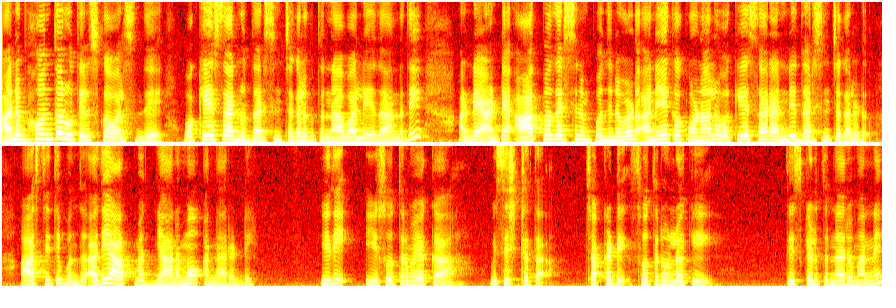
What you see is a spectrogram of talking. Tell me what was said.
అనుభవంతో నువ్వు తెలుసుకోవాల్సిందే. ఒకేసారి నువ్వు దర్శించగలుగుతున్నావా లేదా అన్నది. అంటే అంటే ఆత్మదర్శనం పొందినవాడు అనేక కోణాలు ఒకేసారి అన్నీ దర్శించగలడు. ఆ స్థితి పొందు అది ఆత్మజ్ఞానము అన్నారండి. ఇది ఈ సూత్రం యొక్క విశిష్టత. చక్కటి సూత్రంలోకి తీసుకెళ్తున్నారు మనని.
